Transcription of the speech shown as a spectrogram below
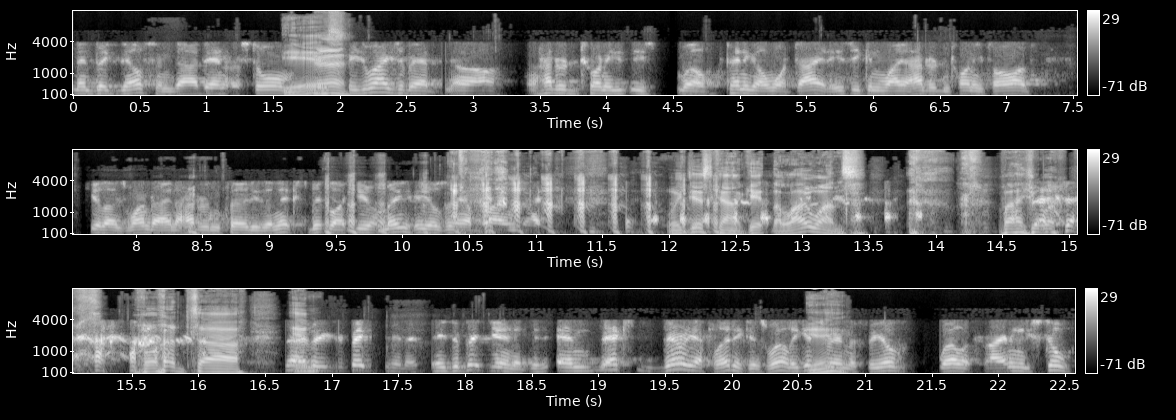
than Big Nelson uh, down at the Storm. Yes. He weighs about uh, 120. He's, well, depending on what day it is, he can weigh 125 kilos one day and 130 the next. A bit like you and me, heels in our playing day. We just can't get the low ones. Mate, what, what uh, No, and- he's a big unit. He's a big unit, and that's very athletic as well. He gets Yeah. around the field well at training. He's still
